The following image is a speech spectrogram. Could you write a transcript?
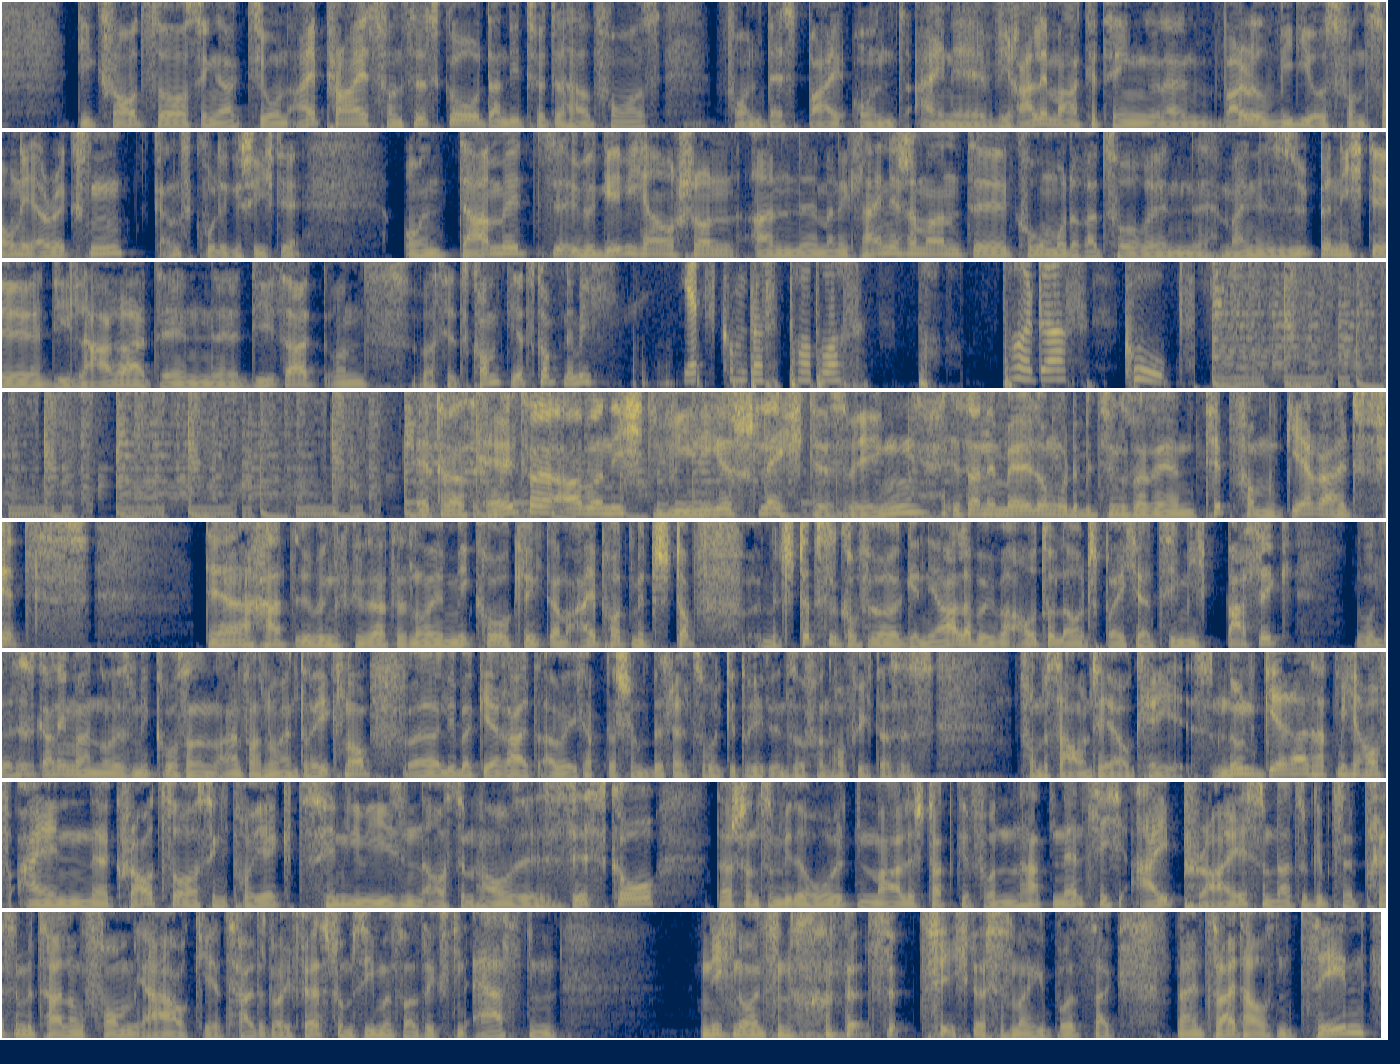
die Crowdsourcing-Aktion iPrice von Cisco, dann die Twitter Health Force von Best Buy und eine virale Marketing oder Viral Videos von Sony Ericsson. Ganz coole Geschichte. Und damit übergebe ich auch schon an meine kleine charmante Co-Moderatorin, meine Supernichte, die Lara, denn äh, die sagt uns, was jetzt kommt. Jetzt kommt nämlich. Jetzt kommt das Poppers Podoskop. Etwas älter, aber nicht weniger schlecht. Deswegen ist eine Meldung oder beziehungsweise ein Tipp vom Gerald Fitz. Der hat übrigens gesagt, das neue Mikro klingt am iPod mit Stopf, mit Stöpselkopfhörer genial, aber über Autolautsprecher ziemlich bassig. Nun, das ist gar nicht mal ein neues Mikro, sondern einfach nur ein Drehknopf, äh, lieber Gerald, aber ich habe das schon ein bisschen zurückgedreht. Insofern hoffe ich, dass es vom Sound her okay ist. Nun, Gerald hat mich auf ein Crowdsourcing-Projekt hingewiesen aus dem Hause Cisco das schon zum wiederholten Male stattgefunden hat, nennt sich iPrice und dazu gibt es eine Pressemitteilung vom, ja, okay, jetzt haltet euch fest, vom 27.01. Nicht 1970, das ist mein Geburtstag, nein, 2010.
